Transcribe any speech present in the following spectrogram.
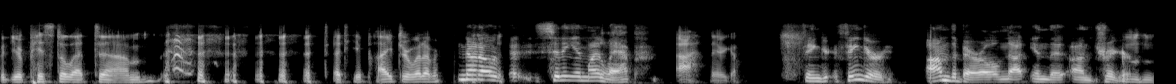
with your pistol at um at hip height or whatever. No, no, uh, sitting in my lap. Ah, there you go. finger finger on the barrel, not in the on the trigger. Mhm.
